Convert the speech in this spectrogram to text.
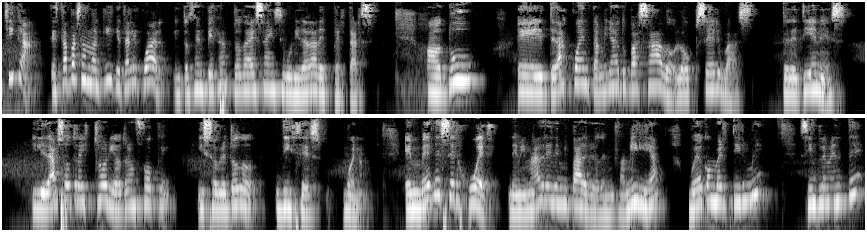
chica, ¿qué está pasando aquí? ¿Qué tal y cual? Entonces empieza toda esa inseguridad a despertarse. Cuando tú eh, te das cuenta, miras a tu pasado, lo observas, te detienes y le das otra historia, otro enfoque y sobre todo dices, bueno, en vez de ser juez de mi madre y de mi padre o de mi familia, voy a convertirme simplemente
